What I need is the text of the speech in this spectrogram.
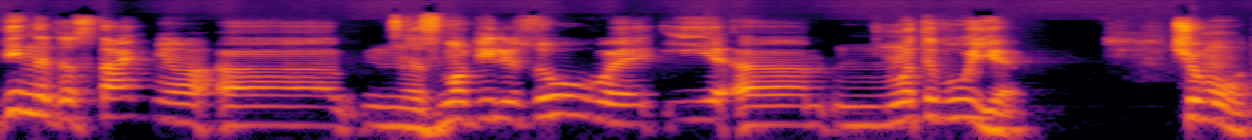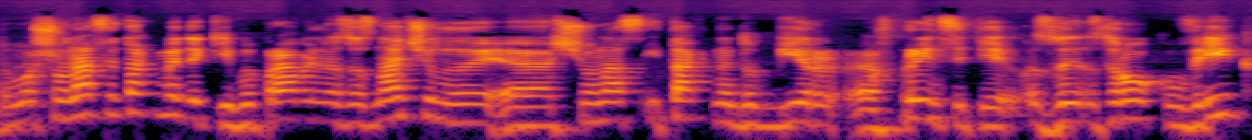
Він недостатньо е, змобілізовує і е, мотивує. Чому? Тому що у нас і так медики, ви правильно зазначили, е, що у нас і так недобір, е, в принципі, з, з року в рік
